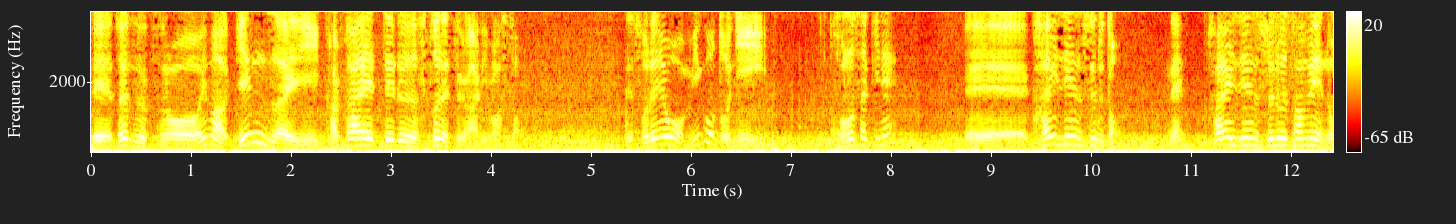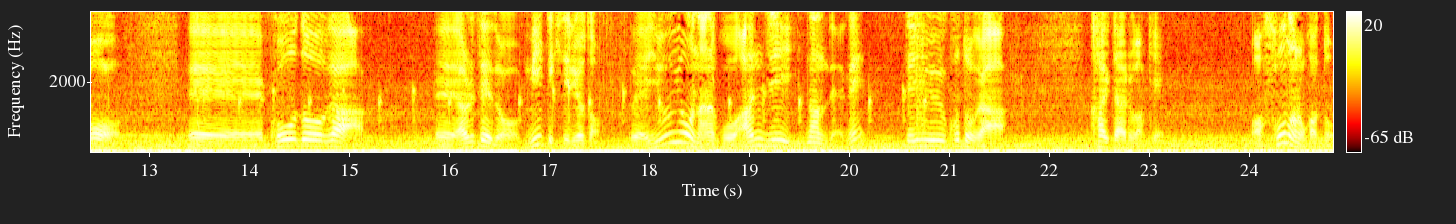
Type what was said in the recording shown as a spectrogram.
えー、とりあえず、その、今、現在抱えてるストレスがありますと。で、それを見事に、この先ね、えー、改善すると。ね、改善するための、えー、行動が、え、ある程度見えてきてるよと、え、いうような、こう、暗示なんだよね。っていうことが書いてあるわけ。あ、そうなのかと。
